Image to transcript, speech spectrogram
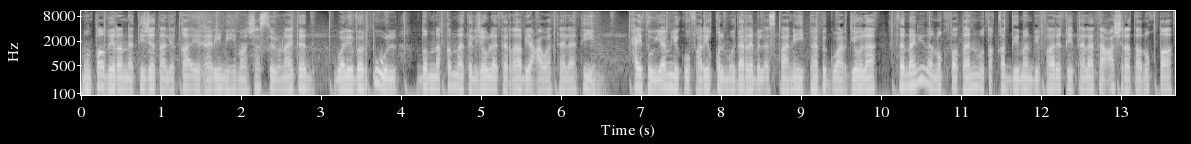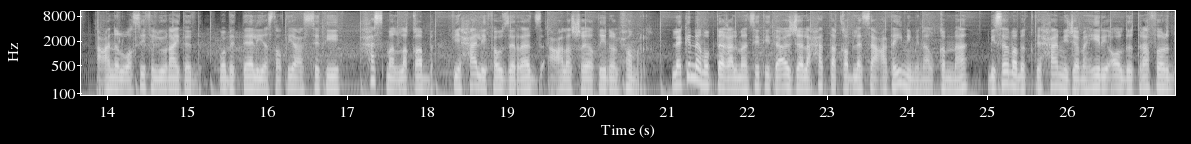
منتظرا نتيجة لقاء غريمه مانشستر يونايتد وليفربول ضمن قمة الجولة الرابعة والثلاثين. حيث يملك فريق المدرب الإسباني بيب غوارديولا 80 نقطة متقدما بفارق 13 نقطة عن الوصيف اليونايتد وبالتالي يستطيع السيتي حسم اللقب في حال فوز الريدز على الشياطين الحمر. لكن مبتغى المان سيتي تأجل حتى قبل ساعتين من القمة بسبب اقتحام جماهير أولد ترافورد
